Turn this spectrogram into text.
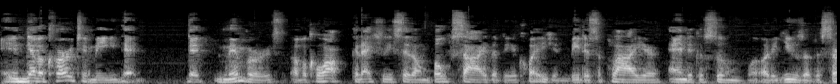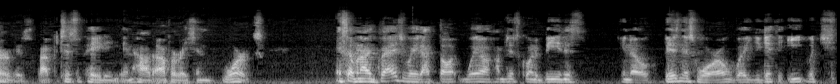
It never occurred to me that that members of a co-op could actually sit on both sides of the equation, be the supplier and the consumer or the user of the service by participating in how the operation works. And so when I graduated, I thought, well, I'm just going to be in this, you know, business world where you get to eat what you,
